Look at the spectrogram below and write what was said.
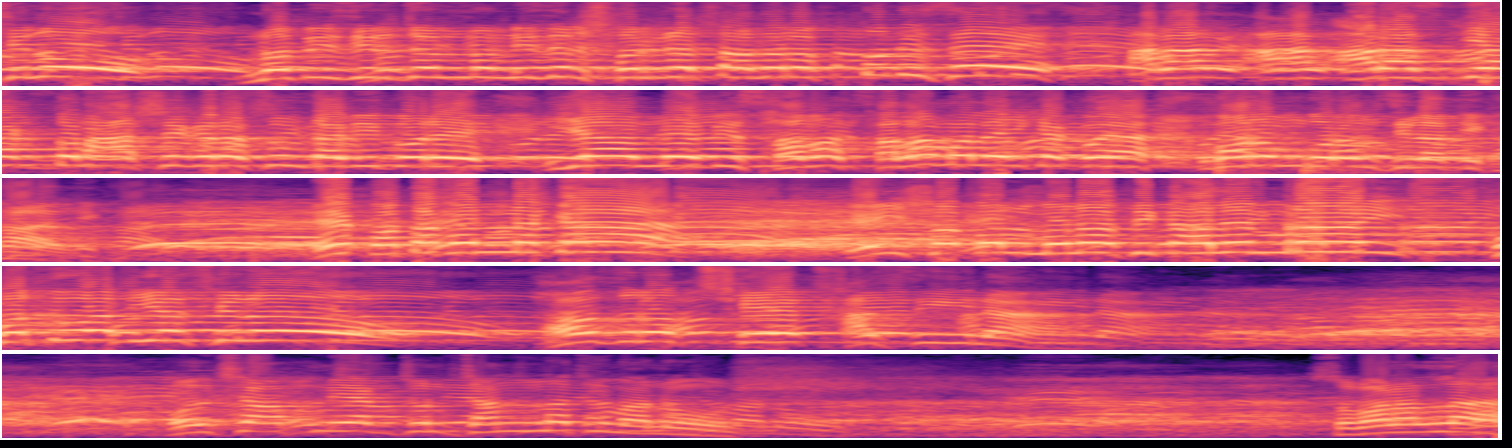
ছিল রক্ত দিছে, আর আর- আশেখ রাসূল দাবি করে, ইয়া গরম গরম জিলাপি খায়। কথা? এই সকল মুনাফিক আলেমরাই ফতুয়া দিয়েছিল। হযরত শেখ হাসিনা। বলছে, আপনি একজন জান্নাতি মানুষ। সুবহানাল্লাহ।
